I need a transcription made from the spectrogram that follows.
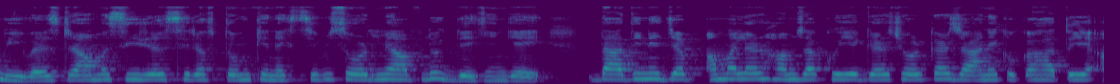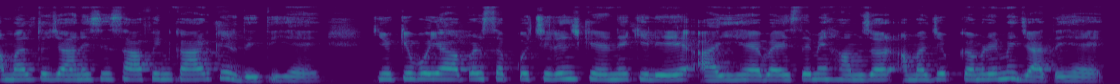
वीवर्स ड्रामा सीरियल सिर्फ़ तुम के नेक्स्ट एपिसोड में आप लोग देखेंगे। दादी ने जब अमल और हमजा को ये घर छोड़कर जाने को कहा तो ये अमल तो जाने से साफ़ इनकार कर देती है, क्योंकि वो यहाँ पर सबको चैलेंज करने के लिए आई है। वैसे में हमजा और अमल जब कमरे में जाते हैं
